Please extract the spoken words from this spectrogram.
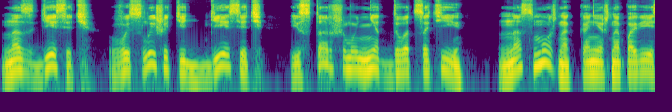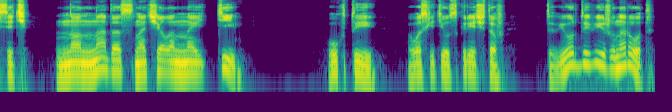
«Нас десять, вы слышите, десять, и старшему нет двадцати. Нас можно, конечно, повесить, но надо сначала найти». «Ух ты!» — восхитил Скречетов. «Твердый вижу народ.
